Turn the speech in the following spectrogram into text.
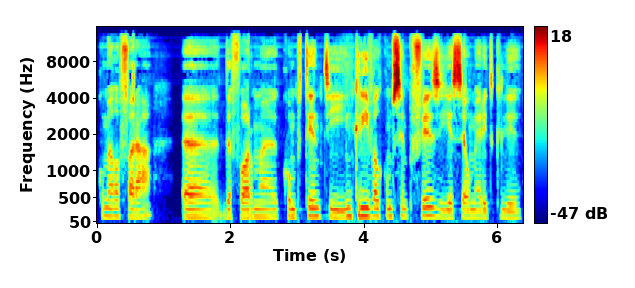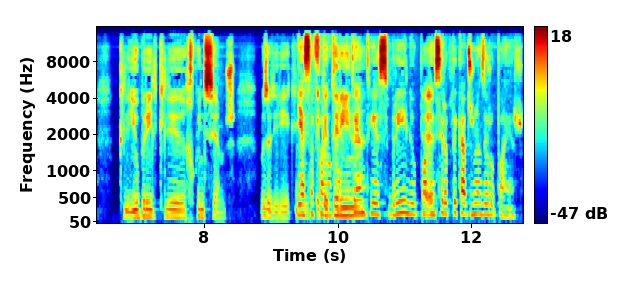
como ela fará ah, da forma competente e incrível como sempre fez e esse é o mérito que lhe, que lhe- e o brilho que lhe reconhecemos. Mas eu diria que E essa a forma Catarina... competente e esse brilho podem ser aplicados nas europeias?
